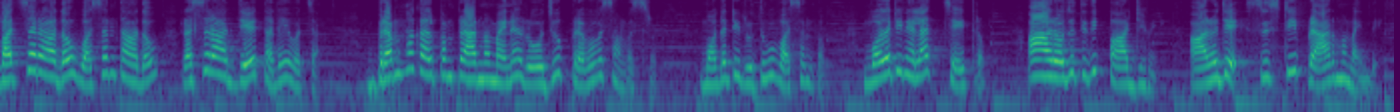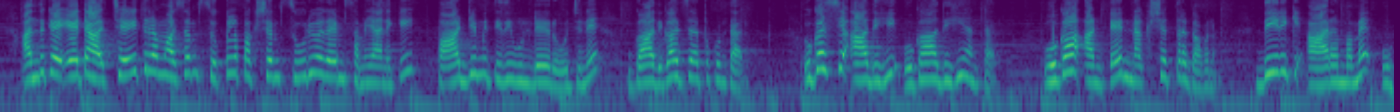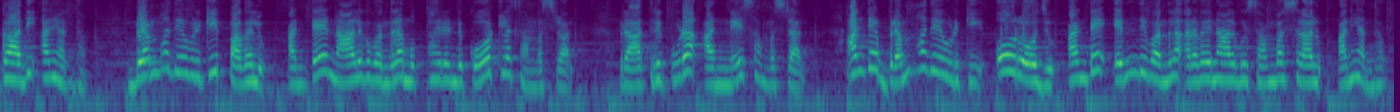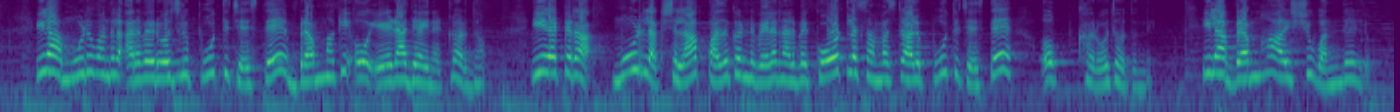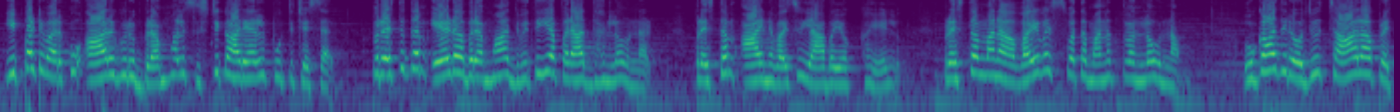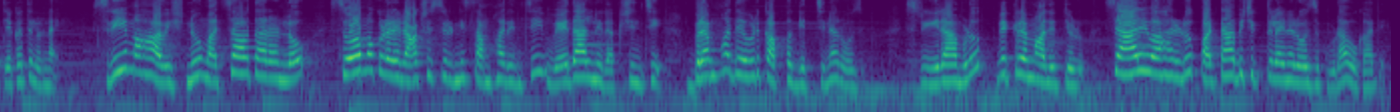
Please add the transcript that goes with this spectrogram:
వత్సరాదౌ వసంతాదౌ రసరాధ్యే తదేవచ. బ్రహ్మకల్పం ప్రారంభమైన రోజు ప్రభవ సంవత్సరం. మొదటి ఋతువు వసంతం. మొదటి నెల చైత్రం. ఆ రోజు తిది పాడ్యమే. ఆ రోజే సృష్టి ప్రారంభమైంది. అందుకే ఏటా చైత్రమాసం శుక్లపక్షం సూర్యోదయం సమయానికి పాడ్యమి తిది ఉండే రోజునే ఉగాదిగా జరుపుకుంటారు. ఉగస్య ఆదిహి ఉగాది అంటారు. ఉగా అంటే నక్షత్ర గమనం. దీనికి ఆరంభమే ఉగాది అని అర్థం. బ్రహ్మదేవుడికి పగలు అంటే నాలుగు వందల ముప్పై రెండు కోట్ల సంవత్సరాలు. రాత్రి కూడా అన్నే సంవత్సరాలు. అంటే బ్రహ్మదేవుడికి ఓ రోజు అంటే ఎనిమిది వందల అరవై నాలుగు సంవత్సరాలు అని అర్థం. ఇలా మూడు వందల అరవై రోజులు పూర్తి చేస్తే బ్రహ్మకి ఓ ఏడాది అయినట్లు అర్థం. ఈ లెక్కన మూడు లక్షల పదకొండు వేల నలభై కోట్ల సంవత్సరాలు పూర్తి చేస్తే ఒక్క రోజు అవుతుంది. ఇలా బ్రహ్మ ఆయుష్ వందేళ్ళు. ఇప్పటి వరకు ఆరుగురు బ్రహ్మలు సృష్టి కార్యాలు పూర్తి చేశారు. ప్రస్తుతం ఏడో బ్రహ్మ ద్వితీయ పరార్థంలో ఉన్నాడు. ప్రస్తుతం ఆయన వయసు యాభై ఒక్క ఏళ్ళు. ప్రస్తుతం మన వైవస్వత మనత్వంలో ఉన్నాం. ఉగాది రోజు చాలా ప్రత్యేకతలున్నాయి. శ్రీ మహావిష్ణు మత్స్యావతారంలో సోమకుడని రాక్షసుడిని సంహరించి వేదాల్ని రక్షించి బ్రహ్మదేవుడికి అప్పగిచ్చిన రోజు. శ్రీరాముడు విక్రమాదిత్యుడు శారీవాహనుడు పట్టాభిషిక్తులైన రోజు కూడా ఉగాది.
